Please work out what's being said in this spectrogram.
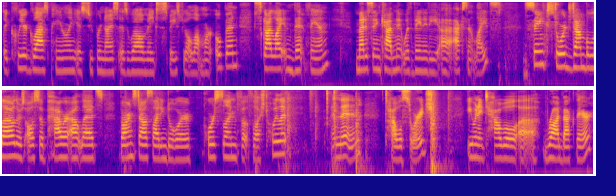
The clear glass paneling is super nice as well. Makes the space feel a lot more open. Skylight and vent fan. Medicine cabinet with vanity uh, accent lights sink storage down below. There's also power outlets, barn style sliding door, porcelain foot flush toilet, and then towel storage. Even a towel uh, rod back there.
